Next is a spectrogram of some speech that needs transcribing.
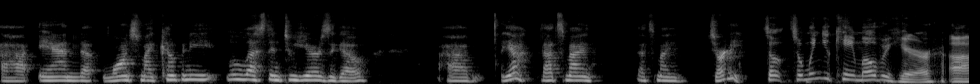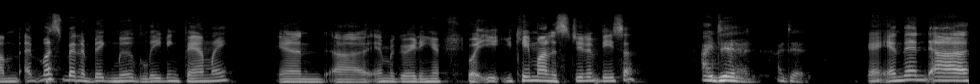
uh, and uh, launched my company a little less than two years ago. Um, yeah, that's my that's my journey. So, so when you came over here, um, it must have been a big move, leaving family and uh, immigrating here. What you, you came on a student visa? I did. I did. Okay, and then uh,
